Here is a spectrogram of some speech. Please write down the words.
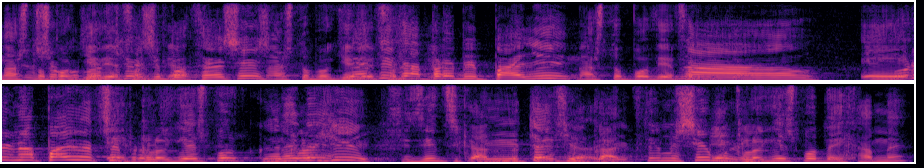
Να σου το πω και εσωκομματικές διαφορετικά. υποθέσεις, Να σου το πω και γιατί θα διαφορετικά. πρέπει πάλι Να σου το πω διαφορετικά. να... Ε, μπορεί να πάει ο Τσίπρας. Εκλογές πώς... Ναι, ναι, Εκλογή. συζήτηση Η κάνουμε. Πες μου τέτοια, η κάτι. εκτίμησή μου είναι. Εκλογές πότε είχαμε,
